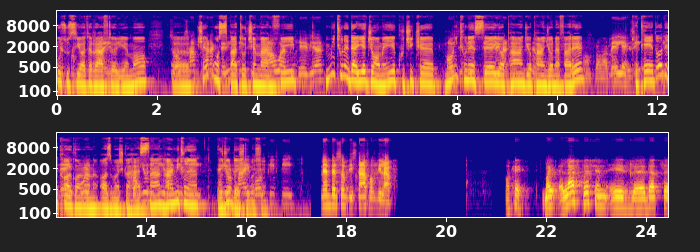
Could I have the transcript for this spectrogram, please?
خصوصیات رفتاری ما چه مثبت و چه منفی می‌تونه در یه جامعه کوچیک که می‌تونه سه یا پنج یا پنجاه نفره که تعداد کارکنان آزمایشگاه هستن هم می‌تونه وجود داشته باشه. Okay. My last question is uh, that uh,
